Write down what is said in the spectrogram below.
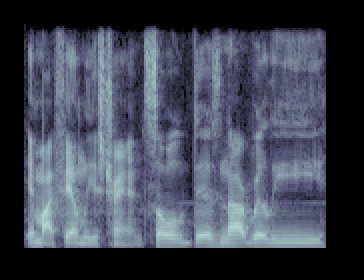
in my family is trans so there's not really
